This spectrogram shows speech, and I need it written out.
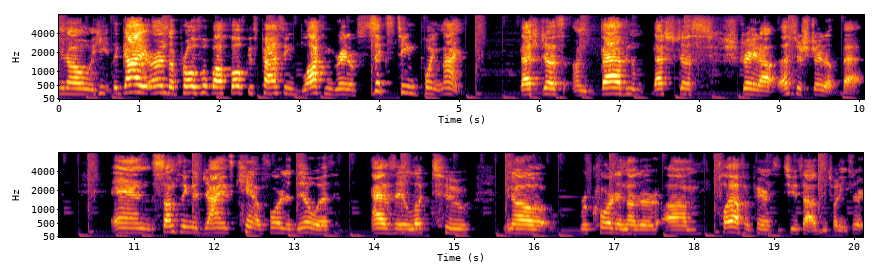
you know, he the guy earned a Pro Football Focus passing blocking grade of 16.9. That's just unfathomable. That's just straight out. That's just straight up bad, and something the Giants can't afford to deal with as they look to, you know, record another um, playoff appearance in 2023.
